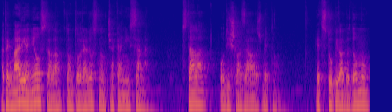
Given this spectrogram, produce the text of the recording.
A tak Mária neostala v tomto radostnom čakaní sama. Vstala, odišla za Alžbetou. Keď vstúpila do domu,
